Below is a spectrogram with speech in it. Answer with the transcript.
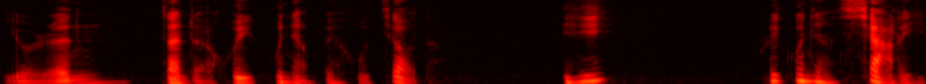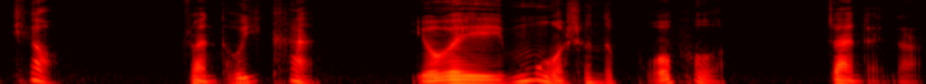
有人站在灰姑娘背后叫她。咦，灰姑娘吓了一跳，转头一看，有位陌生的婆婆站在那儿。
